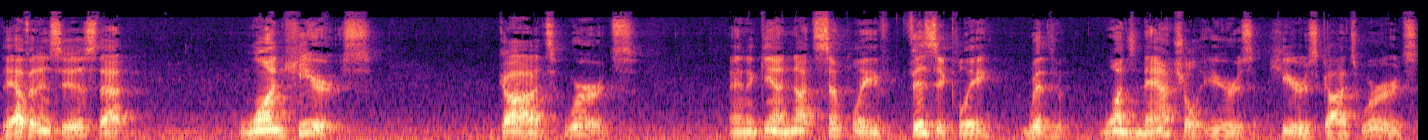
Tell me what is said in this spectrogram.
The evidence is that one hears God's words. And again, not simply physically with one's natural ears hears God's words,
